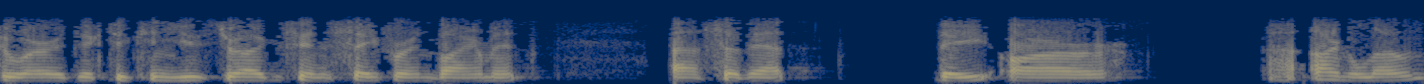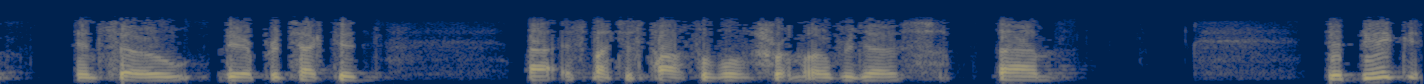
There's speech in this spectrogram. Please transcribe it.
who are addicted can use drugs in a safer environment uh, so that they are uh, aren't alone, and so they're protected uh, as much as possible from overdose. Um, the big,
